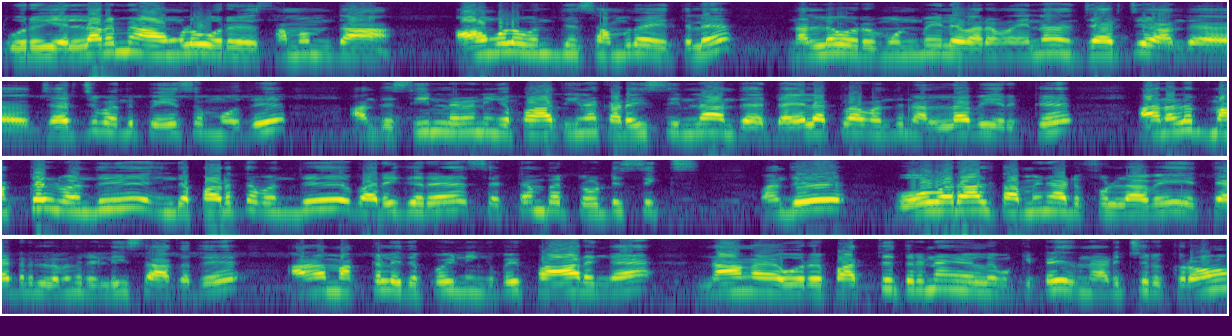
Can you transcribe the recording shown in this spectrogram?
ஒரு எல்லாருமே அவங்களும் ஒரு சமம் தான் அவங்களும் வந்து இந்த சமுதாயத்தில் நல்ல ஒரு உண்மையில் வரவங்க ஏன்னா ஜட்ஜு அந்த ஜட்ஜு வந்து பேசும்போது அந்த சீன்லாம் நீங்கள் பார்த்தீங்கன்னா கடைசி சீனில் அந்த டைலாக்லாம் வந்து நல்லாவே இருக்குது அதனால் மக்கள் வந்து இந்த படத்தை வந்து வருகிற செப்டம்பர் டுவெண்ட்டி சிக்ஸ் வந்து ஓவரால் தமிழ்நாடு ஃபுல்லாகவே தேட்டரில் வந்து ரிலீஸ் ஆகுது. ஆனால் மக்கள் இதை போய் நீங்கள் போய் பாருங்கள் நாங்கள் ஒரு பத்து திருநங்கைகள் கிட்ட இது நடிச்சிருக்கிறோம்.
